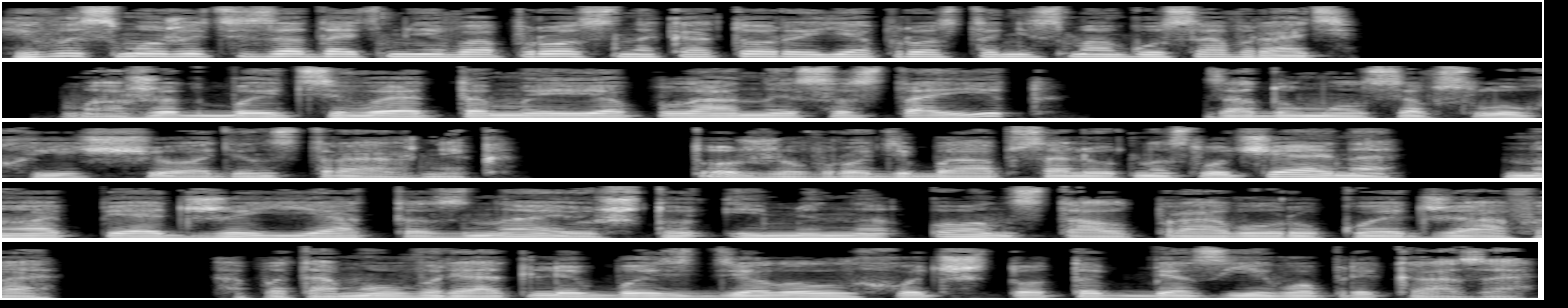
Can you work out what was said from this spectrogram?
и вы сможете задать мне вопрос, на который я просто не смогу соврать». «Может быть, в этом ее план и состоит?» — задумался вслух еще один стражник. Тоже вроде бы абсолютно случайно, но опять же я-то знаю, что именно он стал правой рукой Джафа, а потому вряд ли бы сделал хоть что-то без его приказа.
